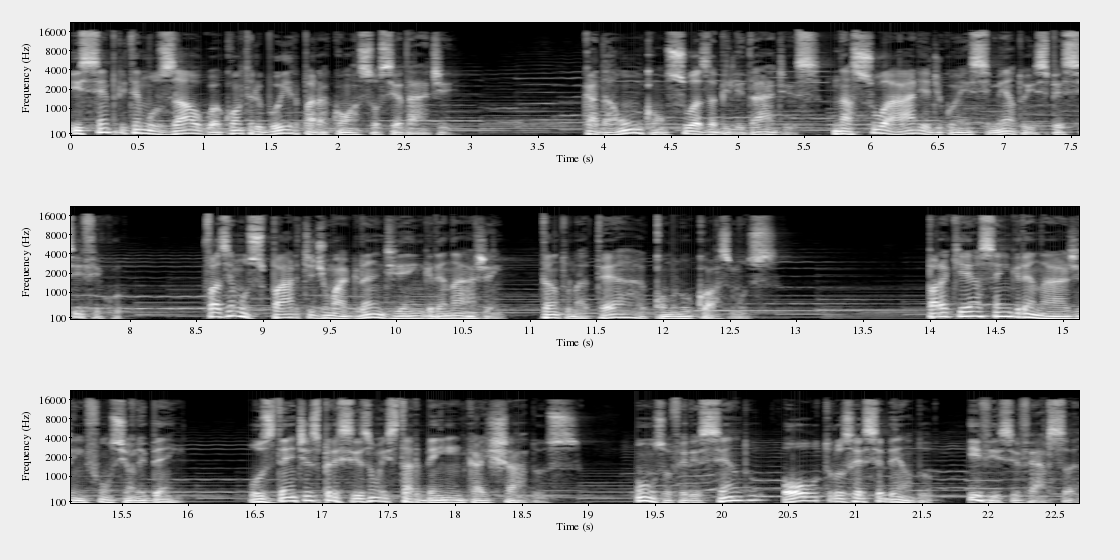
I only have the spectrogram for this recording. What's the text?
e sempre temos algo a contribuir para com a sociedade. Cada um com suas habilidades, na sua área de conhecimento específico, Fazemos parte de uma grande engrenagem, tanto na Terra como no cosmos. Para que essa engrenagem funcione bem, os dentes precisam estar bem encaixados, uns oferecendo, outros recebendo, e vice-versa.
